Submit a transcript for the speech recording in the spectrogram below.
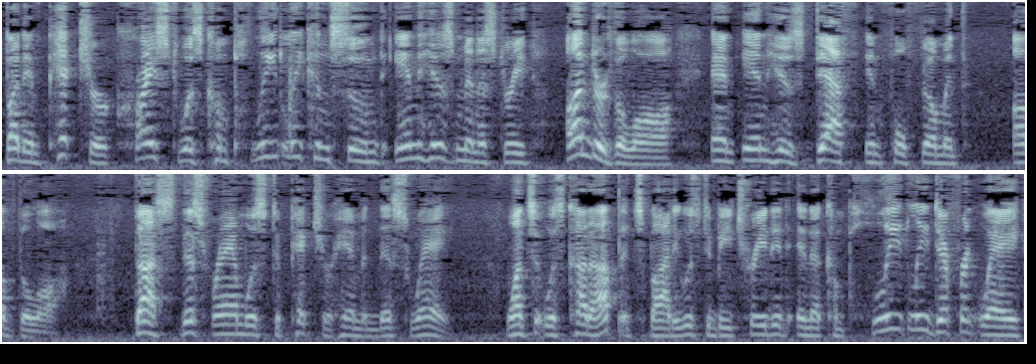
But in picture, Christ was completely consumed in his ministry under the law and in his death in fulfillment of the law. Thus, this ram was to picture him in this way. Once it was cut up, its body was to be treated in a completely different way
